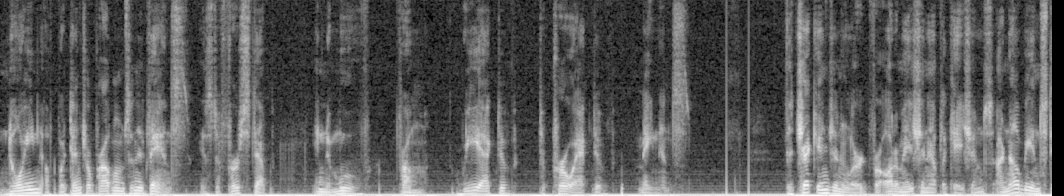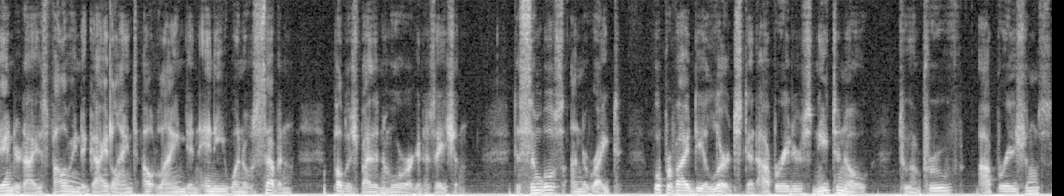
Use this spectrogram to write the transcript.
Knowing of potential problems in advance is the first step in the move from reactive to proactive maintenance. The check engine alert for automation applications are now being standardized following the guidelines outlined in NE 107 published by the NAMUR organization. The symbols on the right will provide the alerts that operators need to know to improve operations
